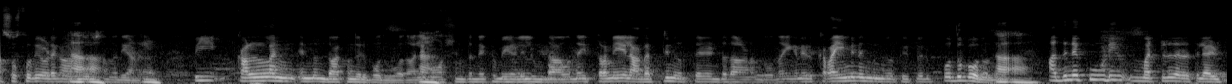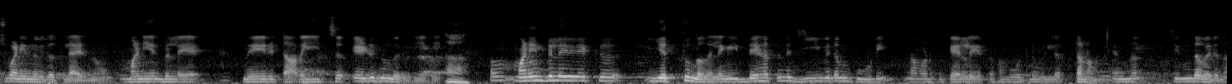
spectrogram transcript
അസ്വസ്ഥതയോടെ കാണുന്ന സംഗതിയാണ്. ഈ കള്ളൻ എന്നുണ്ടാക്കുന്ന ഒരു പൊതുബോധം അല്ലെങ്കിൽ മോഷണത്തിന്റെ ഒക്കെ മേളിൽ ഉണ്ടാവുന്ന ഇത്രമേൽ അകറ്റി നിർത്തേണ്ടതാണെന്ന് തോന്നുന്ന. ഇങ്ങനെ ഒരു ക്രൈമിനെ നിർത്തിയിട്ടുള്ള ഒരു പൊതുബോധമുണ്ട് അതിനെ കൂടി മറ്റൊരു തരത്തിൽ അഴിച്ചു പണിയുന്ന വിധത്തിലായിരുന്നു മണിയൻ പിള്ളയെ നേരിട്ട് അറിയിച്ച് എഴുതുന്ന ഒരു രീതി അപ്പം മണിയൻ പിള്ളയിലേക്ക് എത്തുന്നത് അല്ലെങ്കിൽ ഇദ്ദേഹത്തിന്റെ ജീവിതം കൂടി നമ്മൾക്ക് കേരളീയത്തെ സമൂഹത്തിന് മുന്നിൽ എത്തണം എന്ന് ചിന്ത വരുന്ന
